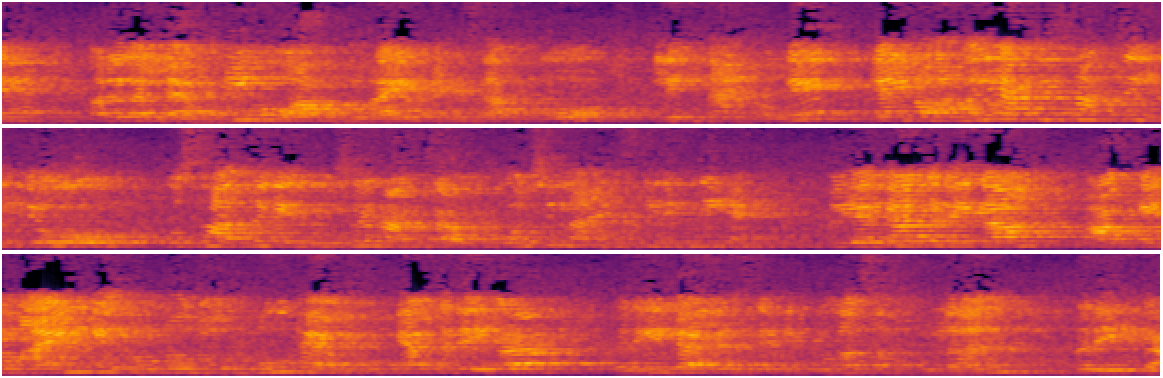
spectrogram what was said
है और अगर लेफ्टी हो आप तो राइट हैंड से आपको लिखना है ओके यानी नॉर्मली आप जिस हाथ से लिखते हो उस हाथ से नहीं दूसरे हाथ से आपको कुछ लाइंस लिखनी है तो यह क्या करेगा आपके माइंड के दोनों जो ध्रुव है उसको क्या क्या करेगा रीबैलेंस यानी पुनः संतुलन करेगा।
